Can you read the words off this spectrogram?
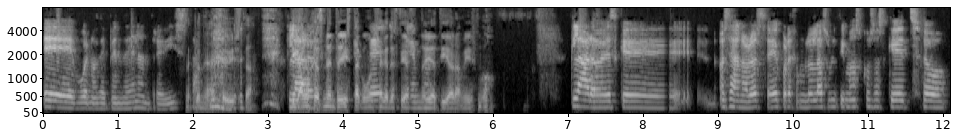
Eh, bueno, depende de la entrevista. Depende de la entrevista. Digamos que es una entrevista como esa que te estoy haciendo yo a ti ahora mismo. Claro, es que, o sea, no lo sé. Por ejemplo, las últimas cosas que he hecho,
